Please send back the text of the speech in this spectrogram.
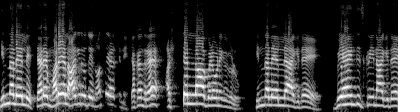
ಹಿನ್ನೆಲೆಯಲ್ಲಿ ತೆರೆ ಮರೆಯಲ್ಲಿ ಆಗಿರೋದೇನು ಅಂತ ಹೇಳ್ತೀನಿ. ಯಾಕಂದ್ರೆ ಅಷ್ಟೆಲ್ಲಾ ಬೆಳವಣಿಗೆಗಳು ಹಿನ್ನೆಲೆಯಲ್ಲೇ ಆಗಿದೆ. ಬಿಹೈಂಡ್ ದಿ ಸ್ಕ್ರೀನ್ ಆಗಿದೆ.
